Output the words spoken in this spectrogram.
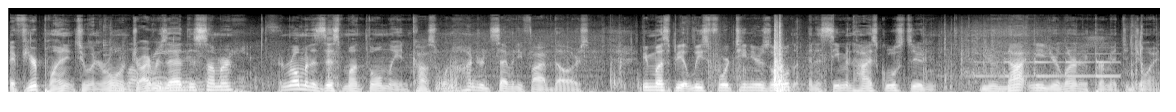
If you're planning to enroll in driver's ed this summer, enrollment is this month only and costs $175. You must be at least 14 years old and a Seaman High School student. You do not need your learning permit to join.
